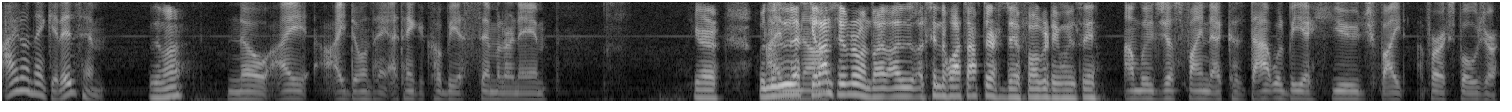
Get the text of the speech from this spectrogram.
I don't think it is him. is it not? No, I I don't think. I think it could be a similar name. Here, well, I'm let's get not- on to the other ones. I'll, I'll, I'll send the WhatsApp there to Dave Fogarty and we'll see. and we'll just find out because that will be a huge fight for exposure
